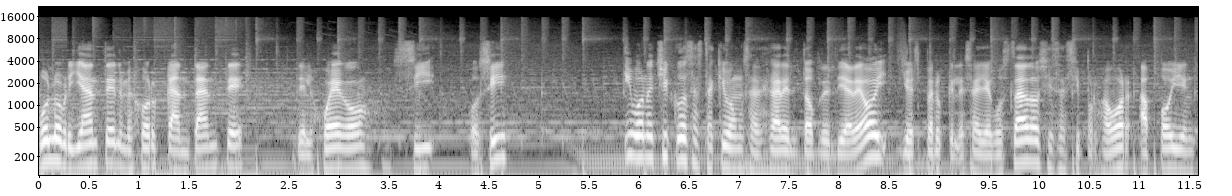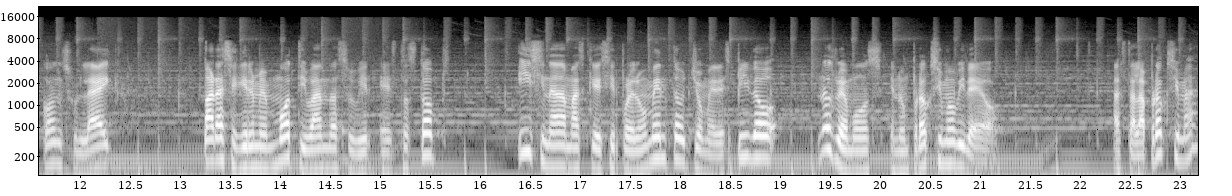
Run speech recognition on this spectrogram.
Bulbo brillante, el mejor cantante del juego, sí o sí. Y bueno chicos, hasta aquí vamos a dejar el top del día de hoy. Yo espero que les haya gustado. Si es así, por favor, apoyen con su like para seguirme motivando a subir estos tops. Y sin nada más que decir por el momento, yo me despido. Nos vemos en un próximo video. Hasta la próxima.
